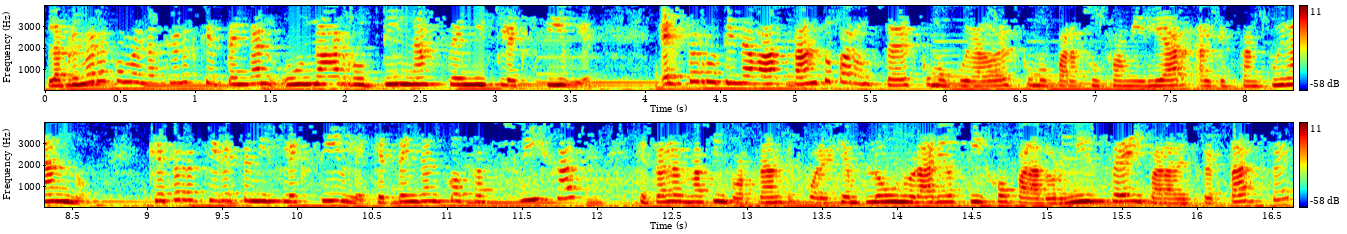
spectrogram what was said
La primera recomendación es que tengan una rutina semiflexible. Esta rutina va tanto para ustedes como cuidadores como para su familiar al que están cuidando. ¿Qué se refiere semiflexible? Que tengan cosas fijas, que sean las más importantes, por ejemplo, un horario fijo para dormirse y para despertarse,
